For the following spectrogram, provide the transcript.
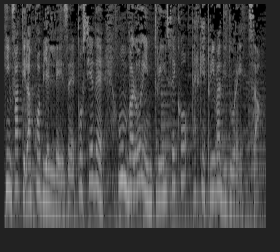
Infatti l'acqua biellese possiede un valore intrinseco perché è priva di durezza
